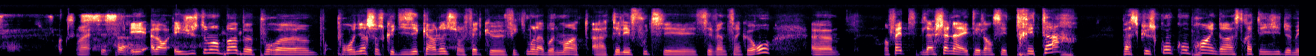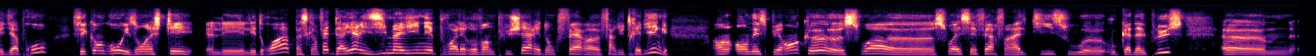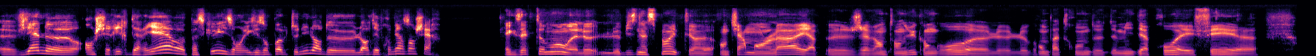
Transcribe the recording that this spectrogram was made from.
C'est ça. Et alors, et justement, Bob, pour, euh, pour, revenir sur ce que disait Carlos sur le fait que effectivement l'abonnement à, à, Téléfoot c'est 25 euros. Euh, en fait, la chaîne a été lancée très tard Parce que ce qu'on comprend dans la stratégie de Mediapro, c'est qu'en gros, ils ont acheté les, les droits parce qu'en fait, derrière, ils imaginaient pouvoir les revendre plus cher et donc faire, euh, faire du trading en, espérant que euh, soit, euh, soit SFR, enfin Altis ou, ou Canal Plus viennent enchérir derrière parce qu'ils ont, les ont pas obtenus lors, de, lors des premières enchères. Exactement, le, business plan était euh, entièrement là et euh, j'avais entendu qu'en gros euh, le, grand patron de, de MediaPro avait fait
